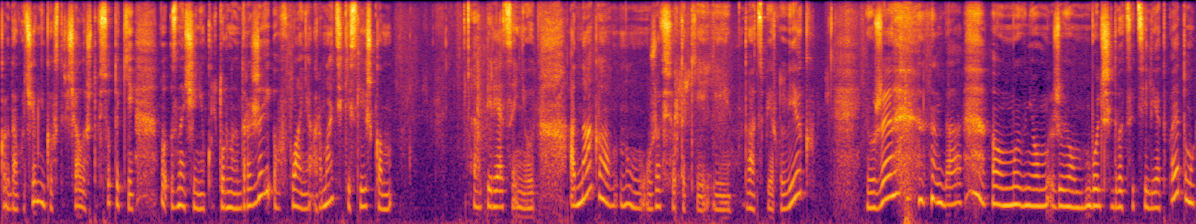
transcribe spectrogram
когда в учебниках встречалось, что все-таки ну, значение культурных дрожжей в плане ароматики слишком Э, переоценивают. Однако, ну, уже все-таки и 21 век, и уже да, мы в нем живем больше 20 лет. Поэтому,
